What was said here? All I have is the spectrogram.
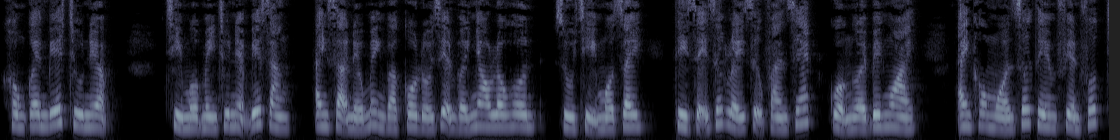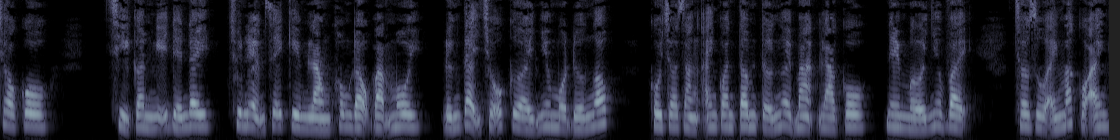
không quen biết Chu Niệm. Chỉ một mình Chu Niệm biết rằng anh sợ nếu mình và cô đối diện với nhau lâu hơn, dù chỉ một giây, thì sẽ rước lấy sự phán xét của người bên ngoài. Anh không muốn rước thêm phiền phức cho cô. Chỉ cần nghĩ đến đây, Chu Niệm sẽ kìm lòng không đậu bặm môi, đứng tại chỗ cười như một đứa ngốc. Cô cho rằng anh quan tâm tới người bạn là cô, nên mới như vậy. Cho dù ánh mắt của anh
